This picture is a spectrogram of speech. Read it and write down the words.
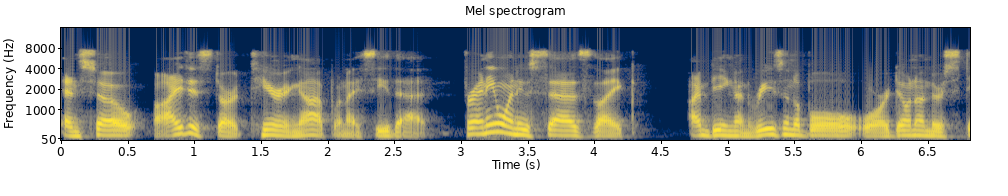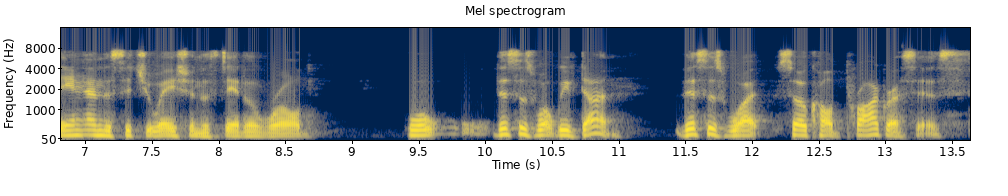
And so I just start tearing up when I see that. For anyone who says like I'm being unreasonable or don't understand the situation, the state of the world, well, this is what we've done. This is what so-called progress is.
